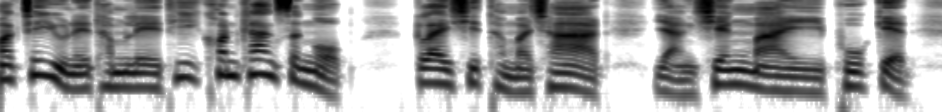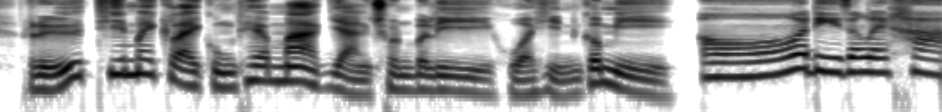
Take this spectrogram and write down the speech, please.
มักจะอยู่ในทำเลที่ค่อนข้างสงบ ใกล้ชิดธรรมชาติ อย่างเชียงใหม่ ภูเก็ต หรือที่ไม่ไกลกรุงเทพมากอย่างชนบุรี หัวหินก็มี อ๋อ ดีจังเลยค่ะ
